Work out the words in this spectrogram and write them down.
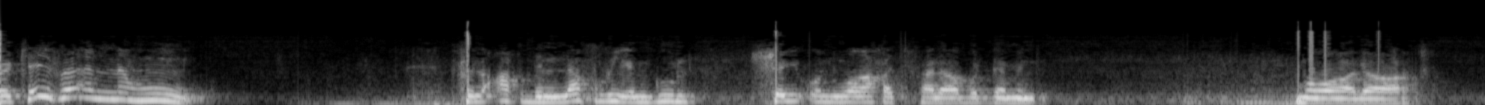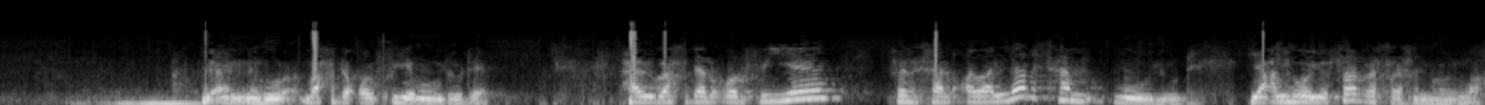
فكيف أنه في العقد اللفظي نقول شيء واحد فلا بد من موالاة؟ لأنه وحدة عرفية موجودة. هل وحدة العرفية في الخلع واللبس هم موجود يعني هو يصرف رحمه الله.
